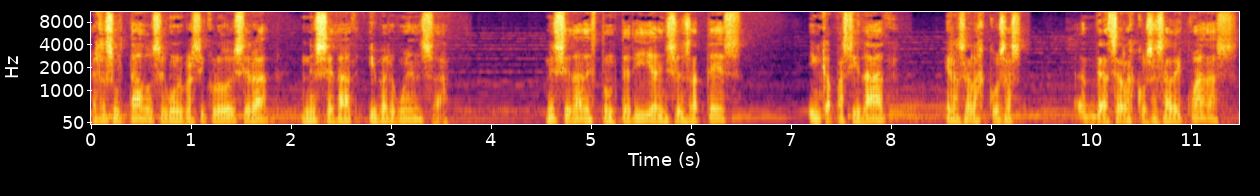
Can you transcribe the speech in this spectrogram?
el resultado, según el versículo de hoy, será necedad y vergüenza. Necedad es tontería, insensatez, incapacidad en hacer las cosas de hacer las cosas adecuadas.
